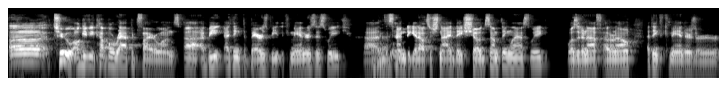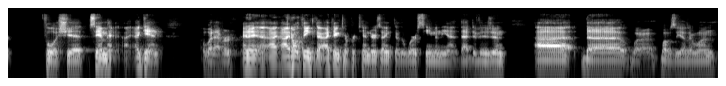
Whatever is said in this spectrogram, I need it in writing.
uh, two. I'll give you a couple rapid fire ones. Uh, I beat. I think the Bears beat the Commanders this week. Uh, okay. It's time to get out to Schneid. They showed something last week. Was it enough? I don't know. I think the Commanders are full of shit. Sam, again, whatever. And I, I don't think that. I think they're pretenders. I think they're the worst team in the that division. Uh, the what uh, what was the other one?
